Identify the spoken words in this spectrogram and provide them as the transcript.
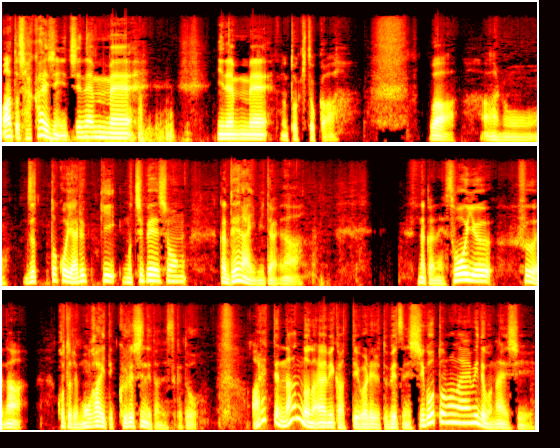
あと社会人1年目、2年目の時とかは、あの、ずっとこうやる気、モチベーションが出ないみたいな、なんかね、そういう風なことでもがいて苦しんでたんですけど、あれって何の悩みかって言われると別に仕事の悩みでもないし、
